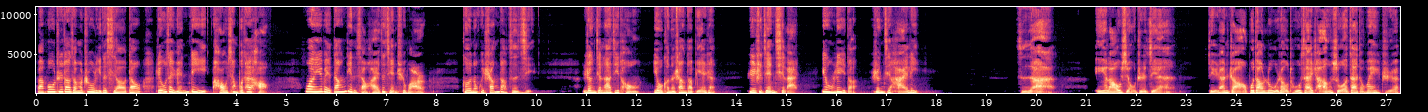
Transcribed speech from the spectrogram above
把不知道怎么处理的小刀留在原地，好像不太好。万一被当地的小孩子捡去玩，可能会伤到自己；扔进垃圾桶，又可能伤到别人。于是捡起来，用力的扔进海里。子安，以老朽之见，既然找不到鹿肉屠宰场所在的位置，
